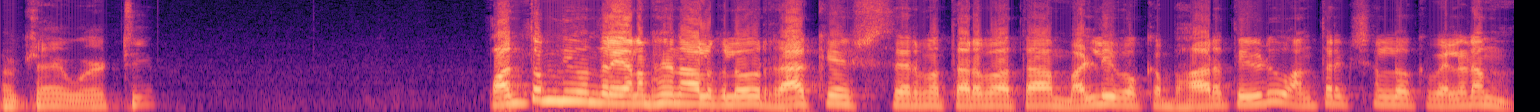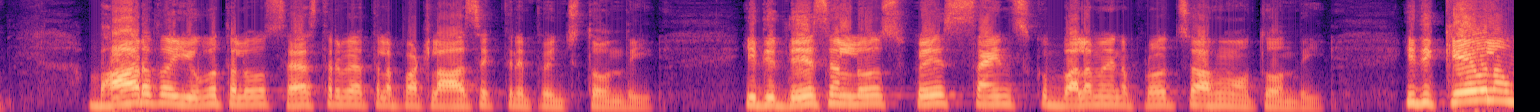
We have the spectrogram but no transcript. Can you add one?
Okay, we're team. పంతొమ్మిది వందల ఎనభై నాలుగులో రాకేష్ శర్మ తర్వాత మళ్ళీ ఒక భారతీయుడు అంతరిక్షంలోకి వెళ్ళడం భారత యువతలో శాస్త్రవేత్తల పట్ల ఆసక్తిని పెంచుతోంది. ఇది దేశంలో స్పేస్ సైన్స్కు బలమైన ప్రోత్సాహం అవుతోంది. ఇది కేవలం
